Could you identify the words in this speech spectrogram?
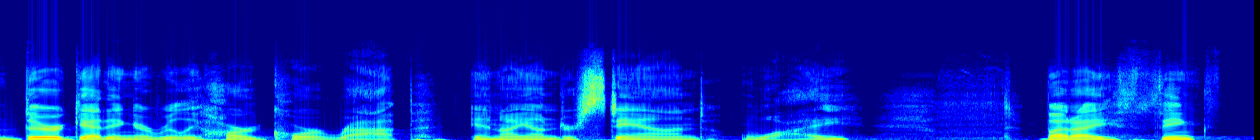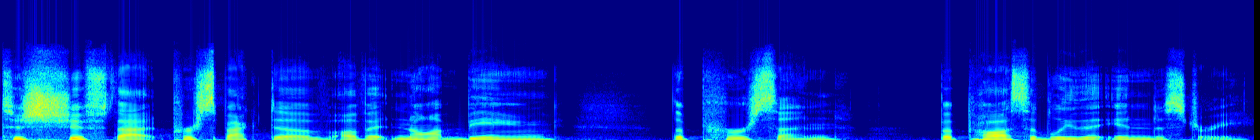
they're getting a really hardcore rap, and I understand why. But I think to shift that perspective of it not being the person, but possibly the industry,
